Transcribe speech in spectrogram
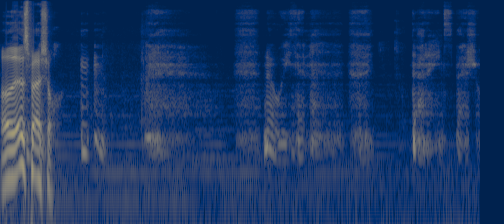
Oh, it is special. No, Ethan. That ain't special.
